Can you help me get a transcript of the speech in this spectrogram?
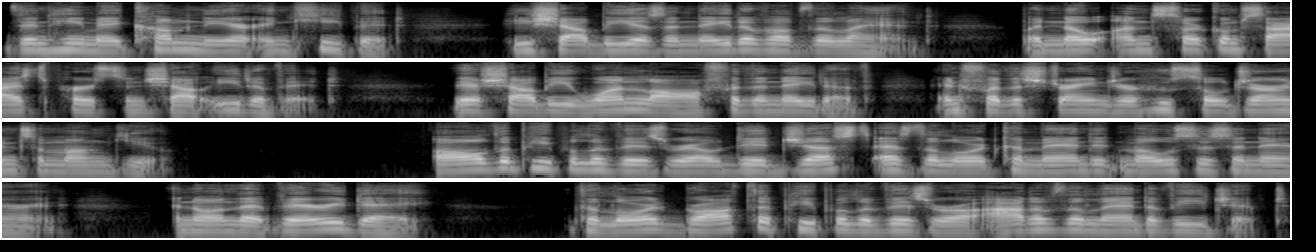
Then he may come near and keep it. He shall be as a native of the land, but no uncircumcised person shall eat of it. There shall be one law for the native and for the stranger who sojourns among you. All the people of Israel did just as the Lord commanded Moses and Aaron, and on that very day the Lord brought the people of Israel out of the land of Egypt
